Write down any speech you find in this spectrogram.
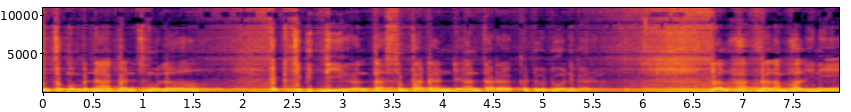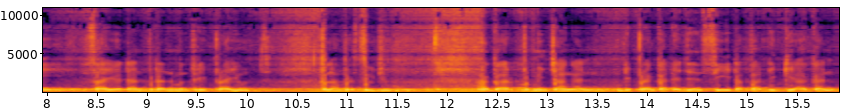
untuk membenarkan semula aktiviti rentas sempadan di antara kedua-dua negara. Dalam hal ini, saya dan Perdana Menteri Prayut telah bersetuju agar perbincangan di perangkat agensi dapat digiatkan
